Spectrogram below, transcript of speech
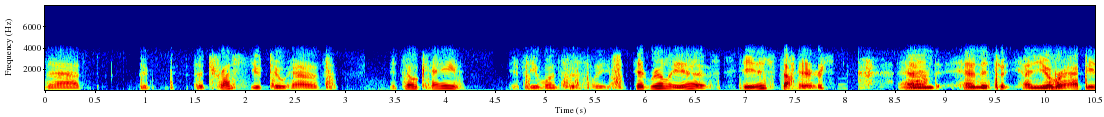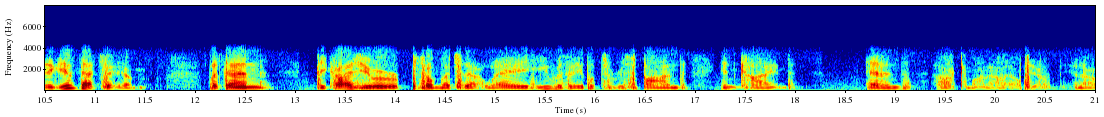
that the the trust you two have, it's okay if he wants to sleep. It really is. He is tired, and and it's and you were happy to give that to him, but then because you were so much that way, he was able to respond in kind, and oh come on, I'll help you, you know.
